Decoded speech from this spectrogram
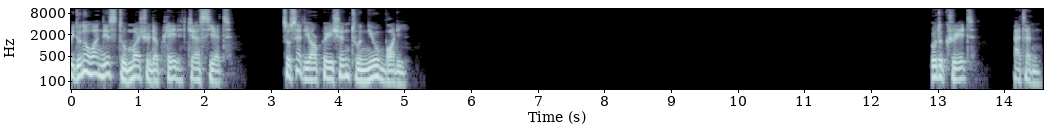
We do not want this to merge with the plate just yet, so set the operation to new body. Go to create, pattern,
